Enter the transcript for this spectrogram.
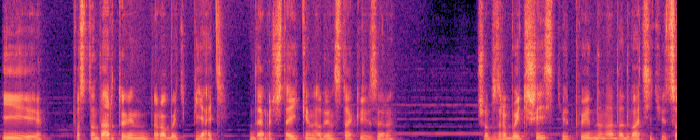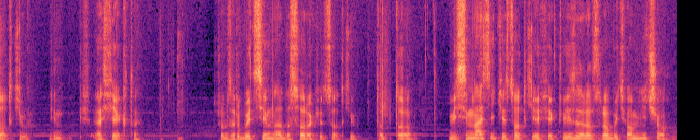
І по стандарту він робить 5 damage taking на один стак візера. Щоб зробити 6, відповідно, треба 20% ін- ефекта. Щоб зробити 7, треба 40%. Тобто 18% ефект візера зробить вам нічого.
